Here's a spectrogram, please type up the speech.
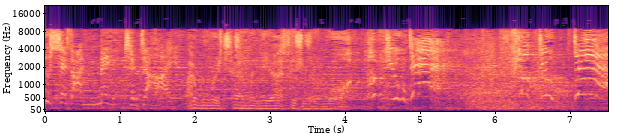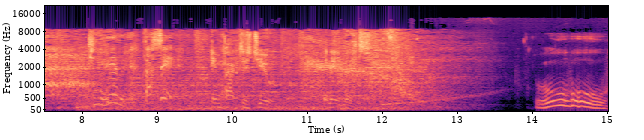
Who says I'm meant to die? I will return when the earth is no more. Don't you dare! Don't you dare! Can you hear me? That's it. Impact is due in eight minutes. Ooh.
